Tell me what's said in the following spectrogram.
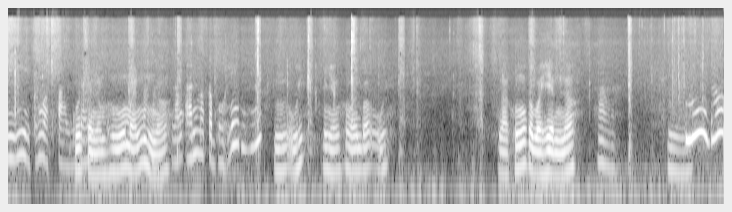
มีทั่วไปพูดเป็นน้ำหูมันเนาะหลังอันมันก็บ่เห็นอืมอุ้ยไม่ยังหอยบ่อุ้ยหลักหูก็บ่เห็นเนาะอ่าอืมนี่เด้อ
